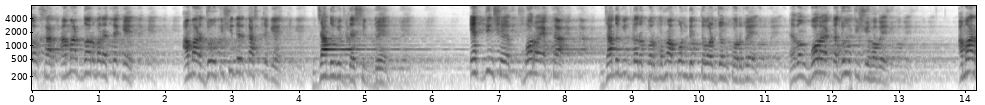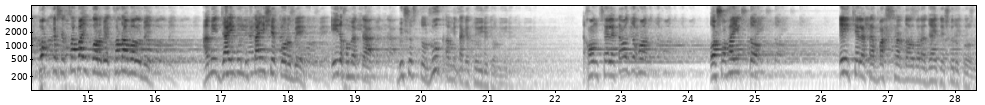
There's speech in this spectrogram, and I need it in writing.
দরকার, আমার দরবারে থেকে আমার জ্যোতিষীদের কাছ থেকে জাদুবিদ্যা শিখবে। একদিন সে বড় একটা জাদুবিদ্যার উপর মহাপণ্ডিত্য অর্জন করবে এবং বড় একটা জ্যোতিষী হবে। আমার পক্ষে সে সাফাই করবে, কথা বলবে। আমি যাই বলি তাই সে করবে। এইরকম একটা বিশ্বস্ত লোক আমি তাকে তৈরি করব। এখন ছেলেটাও যখন অসহায়িত, এই ছেলেটা বাদশার দরবারে যাইতে শুরু করল।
